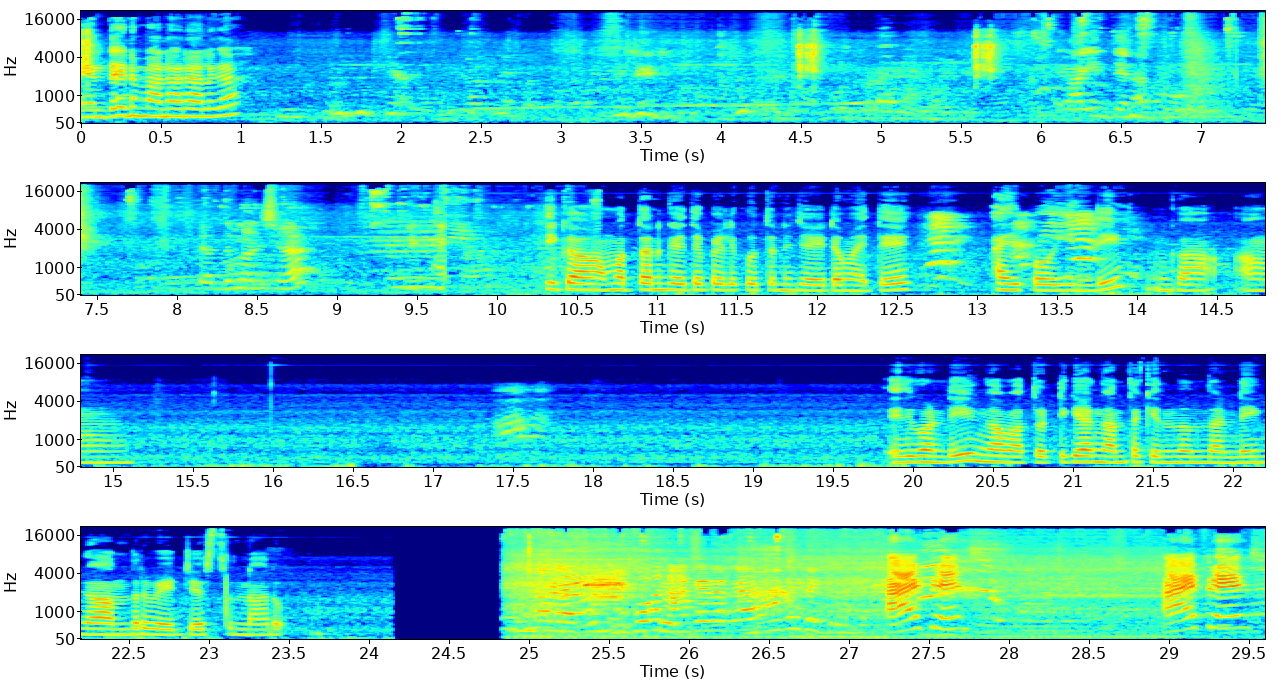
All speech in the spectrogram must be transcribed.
ఎంతైనా మనవరాలుగా? పెద్ద మనిషా ఇక మొత్తానికి అయితే పెళ్ళి కూతుర్ని చేయటం అయితే అయిపోయింది. ఇంకా ఇదిగోండి ఇంకా మా తొట్టి గ్యాంగ్ అంతా కింద ఉందండి. ఇంకా అందరూ వెయిట్ చేస్తున్నారు. Hi friends. Hi friends.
